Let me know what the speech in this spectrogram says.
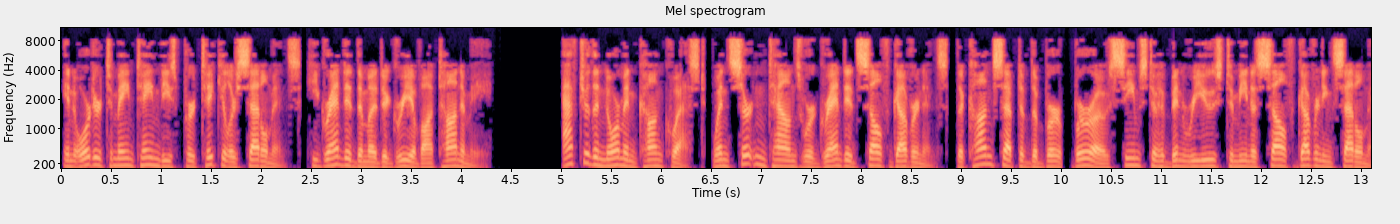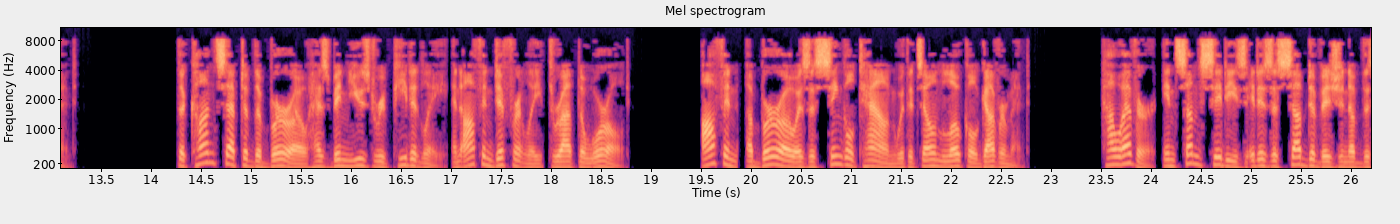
.In order to maintain these particular settlements, he granted them a degree of autonomy. After the Norman conquest, when certain towns were granted self-governance, the concept of the burh, borough seems to have been reused to mean a self-governing settlement. The concept of the borough has been used repeatedly and often differently throughout the world. Often, a borough is a single town with its own local government. However, in some cities it is a subdivision of the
